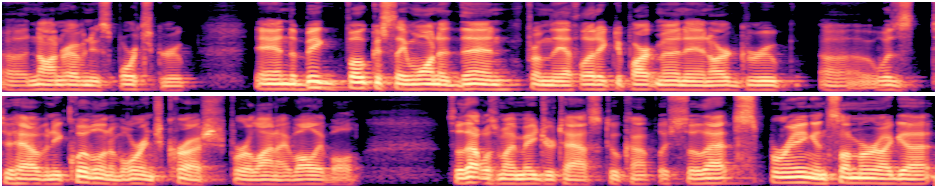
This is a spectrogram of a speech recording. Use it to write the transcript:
uh, non-revenue sports group. And the big focus they wanted then from the athletic department and our group uh, was to have an equivalent of Orange Crush for Illini volleyball. So that was my major task to accomplish. So that spring and summer, I got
